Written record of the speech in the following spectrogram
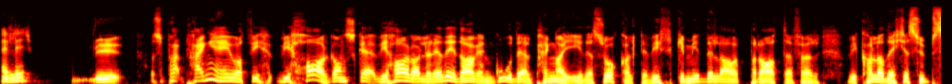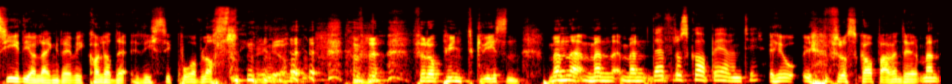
Eller? Vi Altså, poenget er jo at vi, vi, har ganske, vi har allerede i dag en god del penger i det såkalte virkemiddelapparatet, for vi kaller det ikke subsidier lenger, vi kaller det risikoavlastning. for, for, å pynte krisen. Men, men, men, Det er for å skape eventyr? Jo, for å skape eventyr. Men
